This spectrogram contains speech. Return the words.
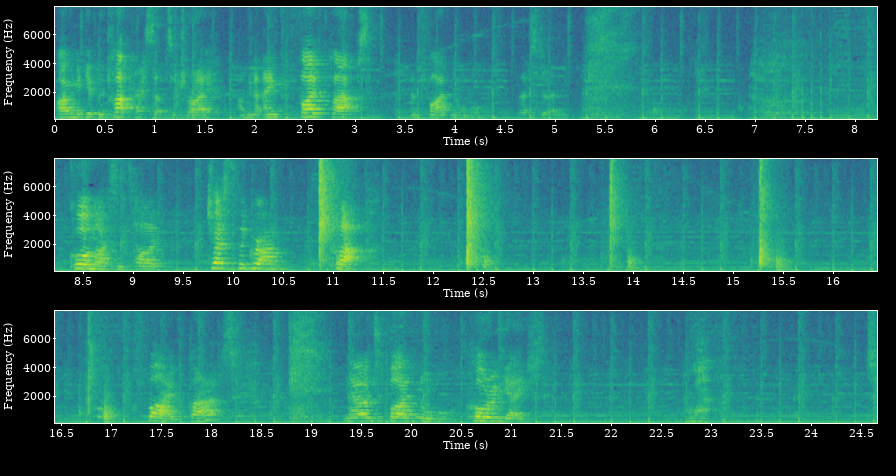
I'm going to give the clap press ups a try. I'm going to aim for five claps and five normal. Let's do it. Core nice and tight, chest to the ground, clap. Five claps. Now into five normal, core engaged. One, two,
